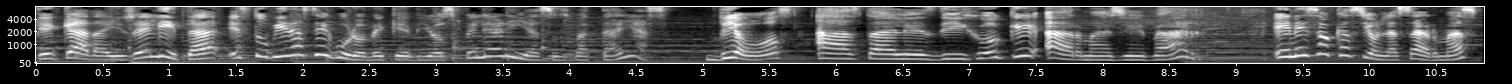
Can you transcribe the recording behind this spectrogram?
que cada israelita estuviera seguro de que Dios pelearía sus batallas. Dios hasta les dijo qué armas llevar. En esa ocasión las armas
